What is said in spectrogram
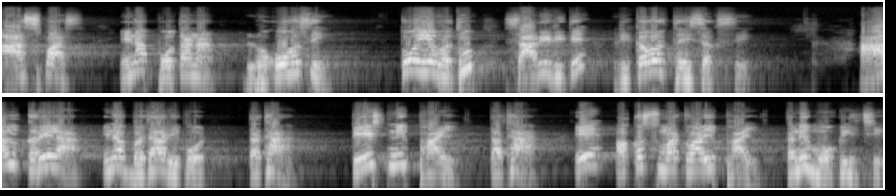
આસપાસ એના પોતાના લોકો હશે? તો એ વધુ સારી રીતે રિકવર થઈ શકશે. હાલ કરેલા એના બધા રિપોર્ટ તથા ટેસ્ટની ફાઇલ તથા એ અકસ્માતવાળી ફાઇલ તને મોકલી છે.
